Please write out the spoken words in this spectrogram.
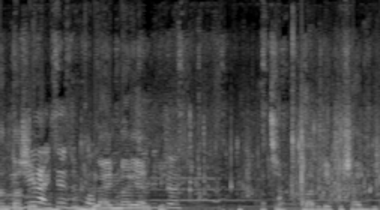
আন্তাসি ব্লাইন্ড মারি আর কি। আচ্ছা ভাবিকে একটু সাইড দিই।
